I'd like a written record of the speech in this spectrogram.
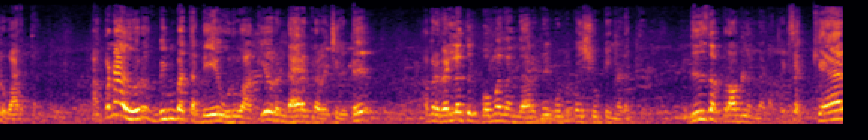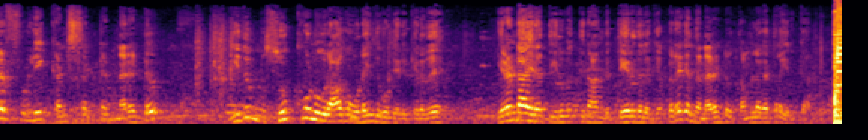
ஒரு வார்த்தை. அப்பனா அது ஒரு பிம்பத்தை அப்படியே உருவாக்கி ஒரு டைரக்டரை வச்சுக்கிட்டு அப்புறம் வெள்ளத்துக்கு போகும்போது அந்த டைரக்டரை கூட்டு போய் ஷூட்டிங் நடக்குது. This is the problem madam it's a carefully constructed narrative இது சுக்குநூறாக உடைந்து கொண்டிருக்கிறது. இரண்டாயிரத்தி இருபத்தி நான்கு தேர்தலுக்கு பிறகு இந்த நெரட்டிவ் தமிழகத்தில் இருக்காங்க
